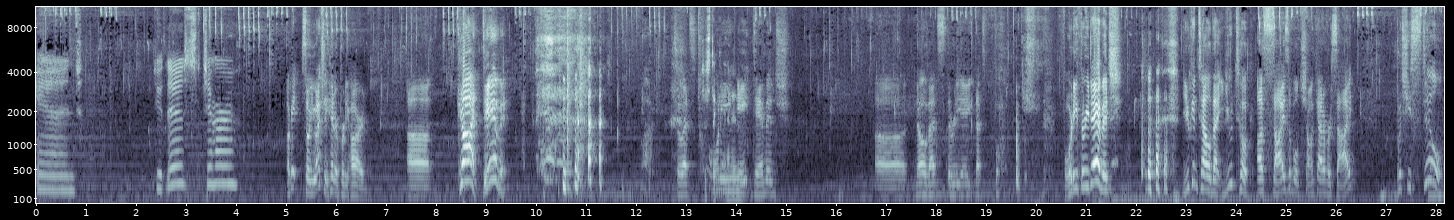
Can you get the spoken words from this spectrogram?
and do this to her. Okay, so you actually hit her pretty hard. Uh, God damn it! So that's Just a cannon. 28 damage. Uh, no, that's 38. That's four, 43 damage. you can tell that you took a sizable chunk out of her side, but she's still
